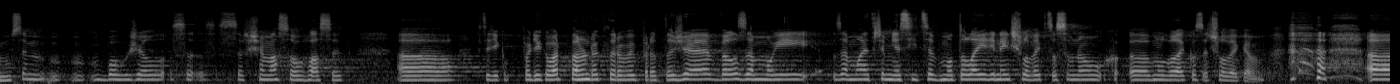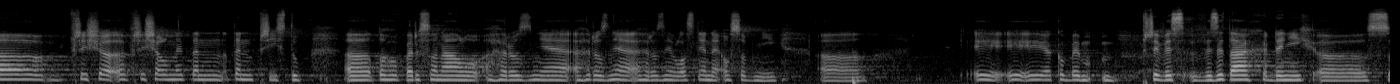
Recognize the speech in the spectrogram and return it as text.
Musím bohužel se, se všema souhlasit. Uh, chci poděkovat panu doktorovi, protože byl za, moji, za moje tři měsíce v Motole jediný člověk, co se mnou uh, mluvil jako se člověkem. uh, přišel, přišel mi ten, ten přístup uh, toho personálu hrozně, hrozně, hrozně vlastně neosobní. Uh, i, i, i jakoby při viz, vizitách denních uh, s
